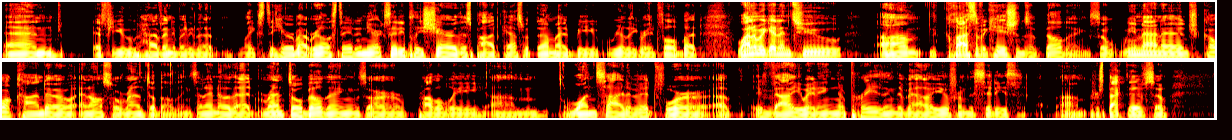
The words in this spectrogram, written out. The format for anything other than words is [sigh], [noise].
And if you have anybody that likes to hear about real estate in New York City, please share this podcast with them. I'd be really grateful. But why don't we get into um, classifications of buildings? So we manage co-op condo and also rental buildings, and I know that rental buildings are probably um, one side of it for uh, evaluating, appraising the value from the city's um, perspective. So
